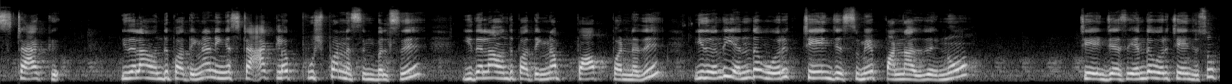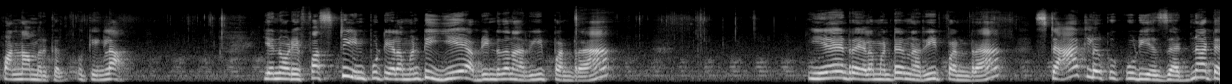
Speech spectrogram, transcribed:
ஸ்டாக்கு இதெல்லாம் வந்து பார்த்தீங்கன்னா நீங்கள் ஸ்டாக்கில் புஷ் பண்ண சிம்பிள்ஸு இதெல்லாம் வந்து பார்த்தீங்கன்னா பாப் பண்ணது. இது வந்து எந்த ஒரு சேஞ்சஸுமே பண்ணாதது. நோ சேஞ்சஸ் எந்த ஒரு சேஞ்சஸும் பண்ணாமல் இருக்கிறது. ஓகேங்களா என்னுடைய ஃபஸ்ட்டு இன்புட் எலமெண்ட்டு ஏ அப்படின்றத நான் ரீட் பண்ணுறேன் ஏன்ற எலமெண்ட்டை நான் ரீட் பண்ணுறேன் ஸ்டாக்கில் இருக்கக்கூடிய ஜட் நாட்டை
